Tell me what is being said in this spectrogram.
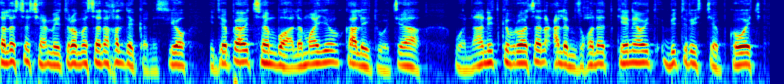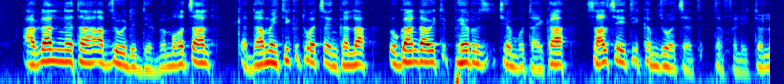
3000 ሜትሮ መሰናኸል ደቂ ኣንስትዮ ኢትዮጵያዊት ሰምቦ ኣለማዮ ካልይቲ ወፅያ ወናኒት ክብሪ ወሰን ዓለም ዝኾነት ኬንያዊት ቢትሪስ ቸፕኮወች ዓብላልነታ ኣብዚ ውድድር ብምቕጻል ቀዳመይቲ ክትወፅእ እንከላ ኡጋንዳዊት ፔሩዝ ቸምቡታይ ከኣ ሳልሰይቲ ከም ዝወፀት ተፈሊጡሎ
